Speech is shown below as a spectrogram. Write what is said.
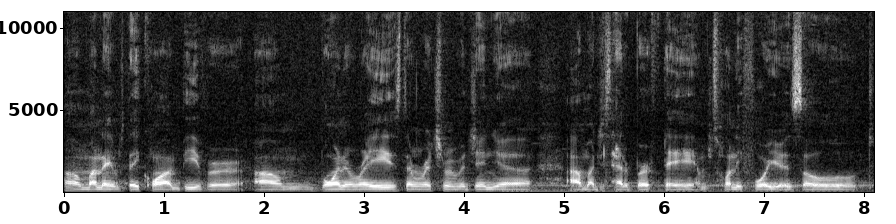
Um, my name is Da'Quon Beaver. Um, born and raised in Richmond, Virginia. Um, I just had a birthday. I'm 24 years old,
